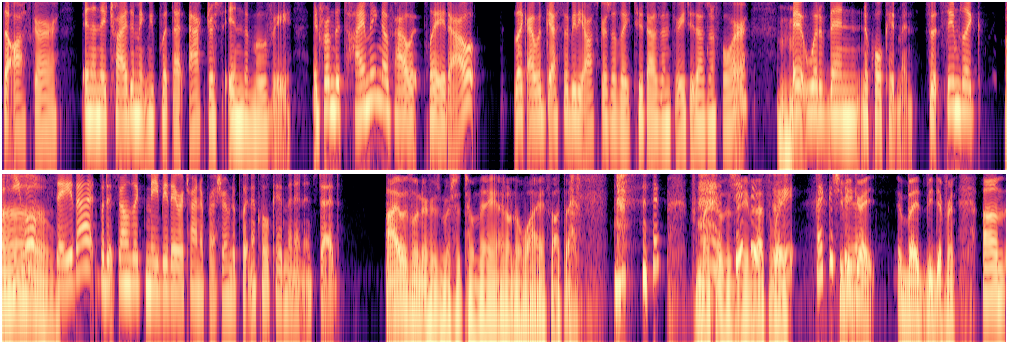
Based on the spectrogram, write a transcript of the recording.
the Oscar, and then they tried to make me put that actress in the movie. And from the timing of how it played out, like I would guess that'd be the Oscars of like 2003, 2004. Mhm. It would have been Nicole Kidman. So it seems like He Oh. won't say that, but it sounds like maybe they were trying to pressure him to put Nicole Kidman in instead. I was wondering who's Marisa Tomei. I don't know why I thought that from my cousin She'd Vinny, but that's way. I could she'd be that. great, but it'd be different. Um,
